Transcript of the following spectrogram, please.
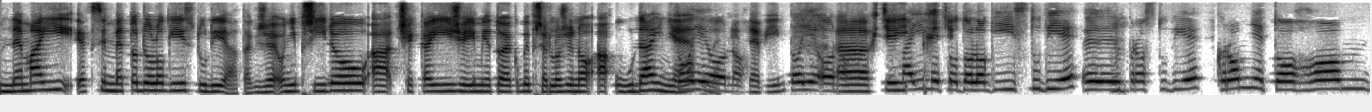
nemají jaksi metodologii studia, takže oni přijdou a čekají, že jim je to jakoby předloženo a údajně, to je ono. Nevím, to je ono. Uh, chtějí, mají metodologii studie, hmm. pro studie. Kromě toho hm,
